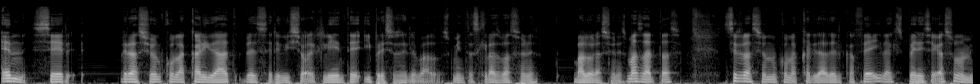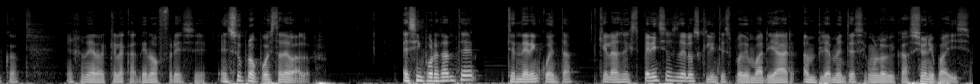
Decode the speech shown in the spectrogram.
en ser relación con la calidad del servicio al cliente y precios elevados, mientras que las valoraciones más altas se relacionan con la calidad del café y la experiencia gastronómica en general que la cadena ofrece en su propuesta de valor. Es importante tener en cuenta que las experiencias de los clientes pueden variar ampliamente según la ubicación y país,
